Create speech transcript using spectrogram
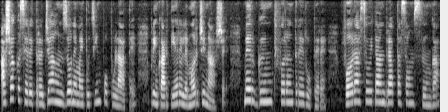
Așa că se retrăgea în zone mai puțin populate, prin cartierele mărginașe, mergând fără întrerupere, fără a se uita în dreapta sau în stânga,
